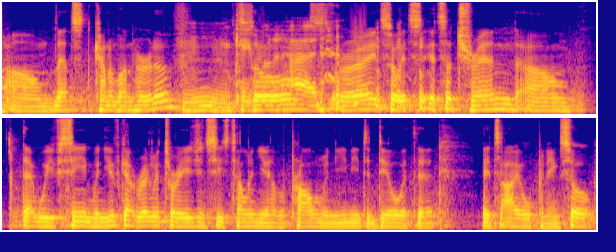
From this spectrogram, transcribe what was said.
Um, that's kind of unheard of. Mm, run right. So it's it's a trend um, that we've seen when you've got regulatory agencies telling you you have a problem and you need to deal with it. It's eye-opening. So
